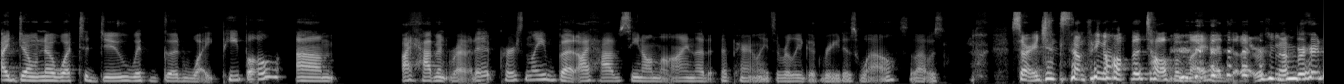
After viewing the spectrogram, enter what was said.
I don't know what to do with good white people. Um I haven't read it personally, but I have seen online that apparently it's a really good read as well. So that was sorry, just something off the top of my head that I remembered.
